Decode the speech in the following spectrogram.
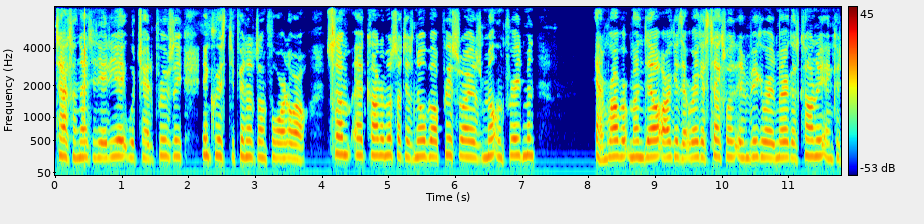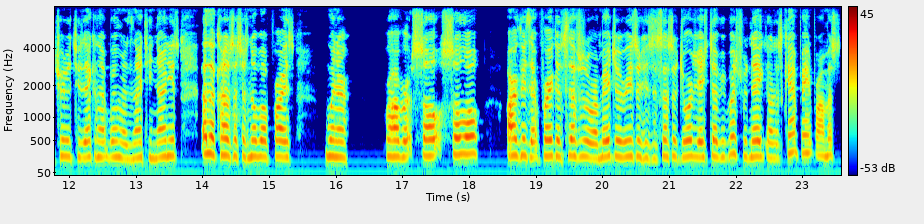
tax in 1988, which had previously increased dependence on foreign oil. Some economists, such as Nobel Prize Milton Friedman, and Robert Mundell argued that Reagan's tax was invigorated America's economy and contributed to the economic boom of the 1990s. Other economists, such as Nobel Prize winner Robert Sol- Solow argued that Reagan's deficits were a major reason his successor George H.W. Bush reneged on his campaign promise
